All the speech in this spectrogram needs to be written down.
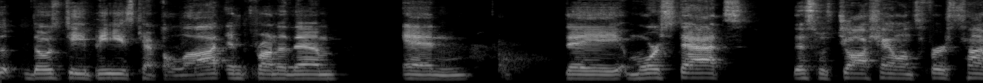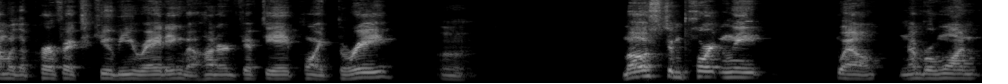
th- those DBs kept a lot in front of them, and they more stats. This was Josh Allen's first time with a perfect QB rating of 158.3. Mm. Most importantly, well, number one,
